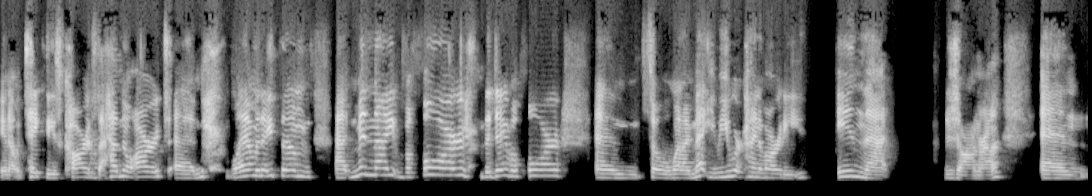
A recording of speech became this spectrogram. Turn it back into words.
you know, take these cards that had no art and laminate them at midnight before the day before. And so when I met you, you were kind of already in that genre. And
